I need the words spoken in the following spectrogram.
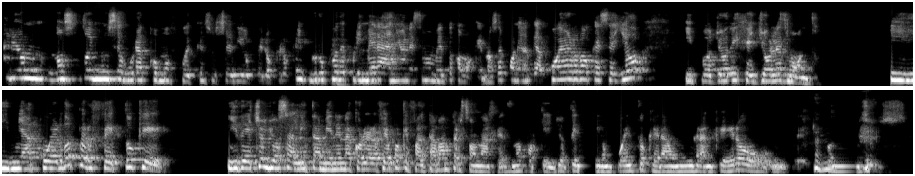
creo, no estoy muy segura cómo fue que sucedió, pero creo que el grupo de primer año en ese momento como que no se ponían de acuerdo, qué sé yo, y pues yo dije, yo les monto. Y me acuerdo perfecto que, y de hecho yo salí también en la coreografía porque faltaban personajes, ¿no? Porque yo tenía un cuento que era un granjero con sus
